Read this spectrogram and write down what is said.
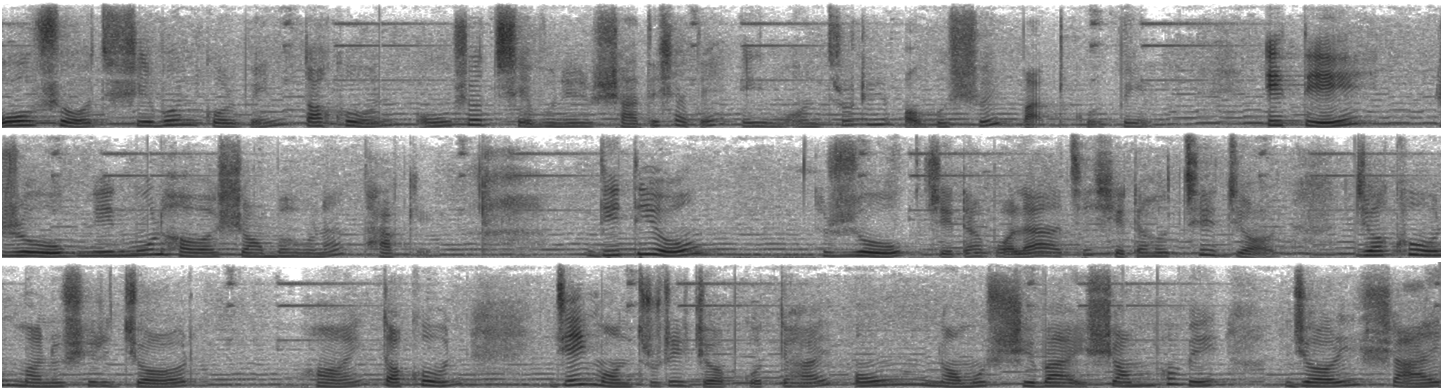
ঔষধ সেবন করবেন, তখন ঔষধ সেবনের সাথে সাথে এই মন্ত্রটি অবশ্যই পাঠ করবেন। এতে রোগ নির্মূল হওয়ার সম্ভাবনা থাকে। দ্বিতীয় রোগ যেটা বলা আছে সেটা হচ্ছে জ্বর। যখন মানুষের জ্বর হয়, তখন যেই মন্ত্রটি জপ করতে হয়, ওম নম শিবায়, সম্ভবে জ্বরে সায়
